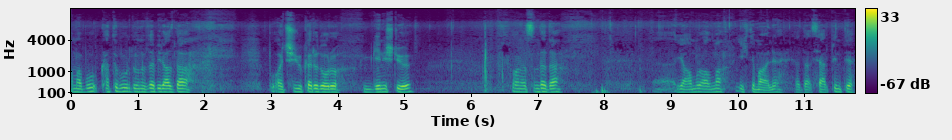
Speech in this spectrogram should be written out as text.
Ama bu katı vurduğunuzda biraz daha bu açı yukarı doğru genişliyor. Sonrasında da e, yağmur alma ihtimali ya da serpinti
